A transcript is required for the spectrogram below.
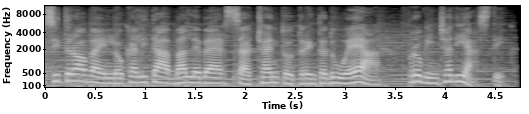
si trova in località Valle Versa 132A provincia di Asti.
